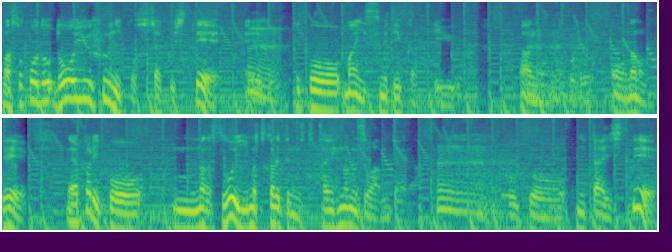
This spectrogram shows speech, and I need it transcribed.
まあ、そこをどどういうふうにこう咀嚼して、えーこう前に進めていくかっていうあの、なので、やっぱりこう、うんなんかすごい今疲れてるんですけど大変なんですわみたいなうん。状況に対して、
